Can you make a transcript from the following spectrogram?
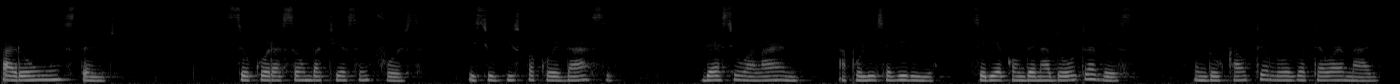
Parou um instante. Seu coração batia sem força, e se o bispo acordasse, desse o alarme, a polícia viria. Seria condenado outra vez. Andou cauteloso até o armário.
